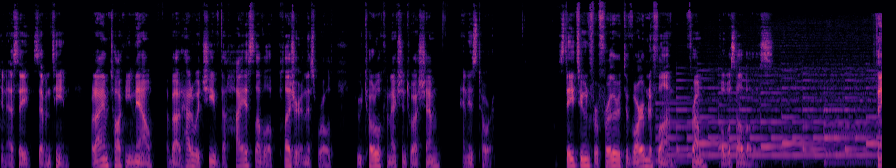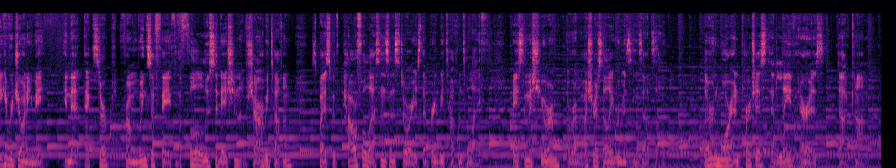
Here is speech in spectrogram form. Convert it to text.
in Essay 17, but I am talking now about how to achieve the highest level of pleasure in this world through total connection to Hashem and His Torah. Stay tuned for further Devarim Niflam from Bavos Al Thank you for joining me in that excerpt from Wings of Faith, a full elucidation of Shar Bitachon, spiced with powerful lessons and stories that bring Bitachon to life, based on the Shiurim of Reb Usher Zelig Rubenstein Zatzal. Learn more and purchase at laveerez.com.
